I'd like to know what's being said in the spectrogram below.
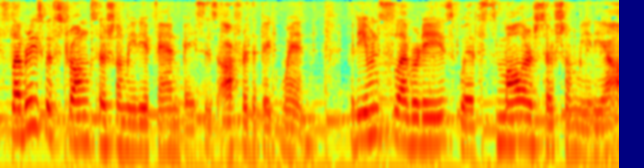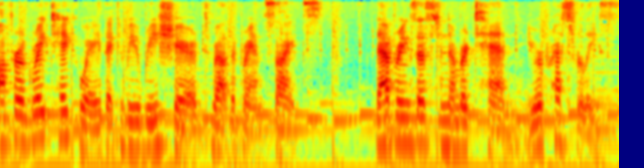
Celebrities with strong social media fan bases offer the big win, but even celebrities with smaller social media offer a great takeaway that can be reshared throughout the brand sites. That brings us to number 10, your press release.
